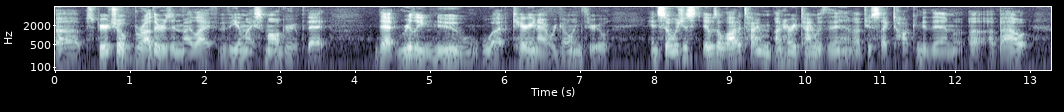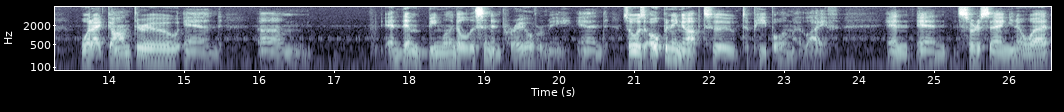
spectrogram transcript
uh, spiritual brothers in my life via my small group that that really knew what Carrie and I were going through. And so it was just it was a lot of time unhurried time with them of just like talking to them uh, about what I'd gone through and um, and them being willing to listen and pray over me and so it was opening up to to people in my life and and sort of saying you know what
